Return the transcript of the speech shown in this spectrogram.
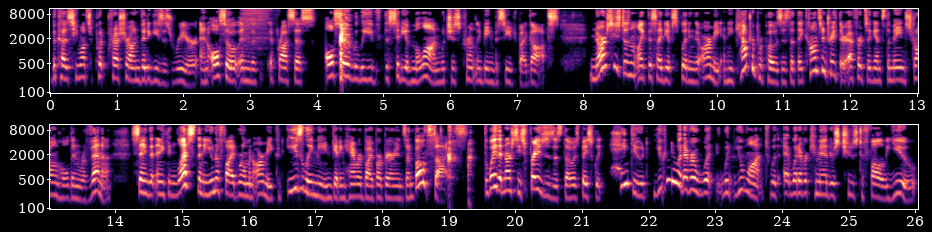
because he wants to put pressure on Vitiges' rear, and also in the process, also relieve the city of Milan, which is currently being besieged by Goths. Narses doesn't like this idea of splitting the army, and he counterproposes that they concentrate their efforts against the main stronghold in Ravenna, saying that anything less than a unified Roman army could easily mean getting hammered by barbarians on both sides. the way that Narses phrases this, though, is basically, "Hey, dude, you can do whatever what, what you want with eh, whatever commanders choose to follow you,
